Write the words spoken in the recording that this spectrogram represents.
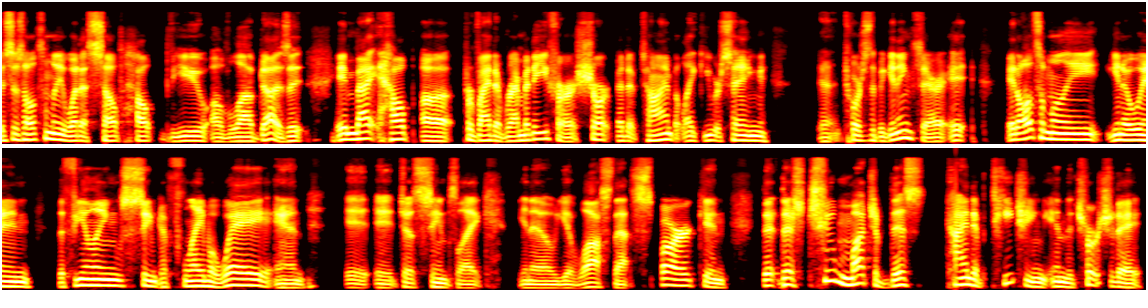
this is ultimately what a self-help view of love does. It it might help uh, provide a remedy for a short bit of time, but like you were saying uh, towards the beginning, Sarah, it it ultimately, you know, when the feelings seem to flame away and it it just seems like you know you've lost that spark and th- there's too much of this kind of teaching in the church today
